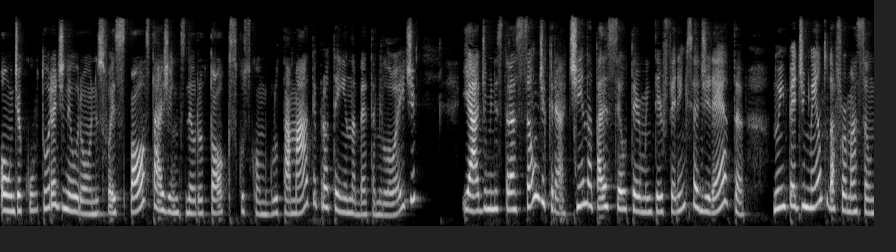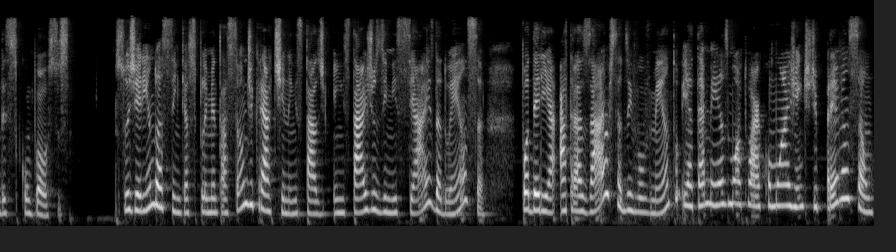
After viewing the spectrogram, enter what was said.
onde a cultura de neurônios foi exposta a agentes neurotóxicos como glutamato e proteína beta-amiloide, e a administração de creatina pareceu ter uma interferência direta no impedimento da formação desses compostos, sugerindo assim que a suplementação de creatina em, estágio, em estágios iniciais da doença poderia atrasar o seu desenvolvimento e até mesmo atuar como um agente de prevenção.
